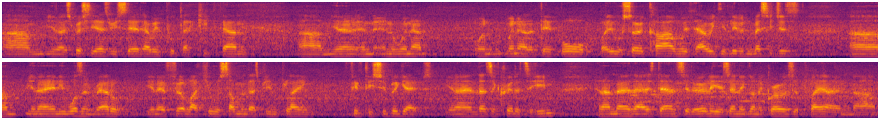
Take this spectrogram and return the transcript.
Um, you know, especially as we said, how he put that kick down um, you know, and, and went out when went out a dead ball. But he was so calm with how he delivered messages, um, you know, and he wasn't rattled. You know, felt like he was someone that's been playing 50 super games. You know, and that's a credit to him. And I know that, as Dan said earlier, he's only going to grow as a player, and um,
